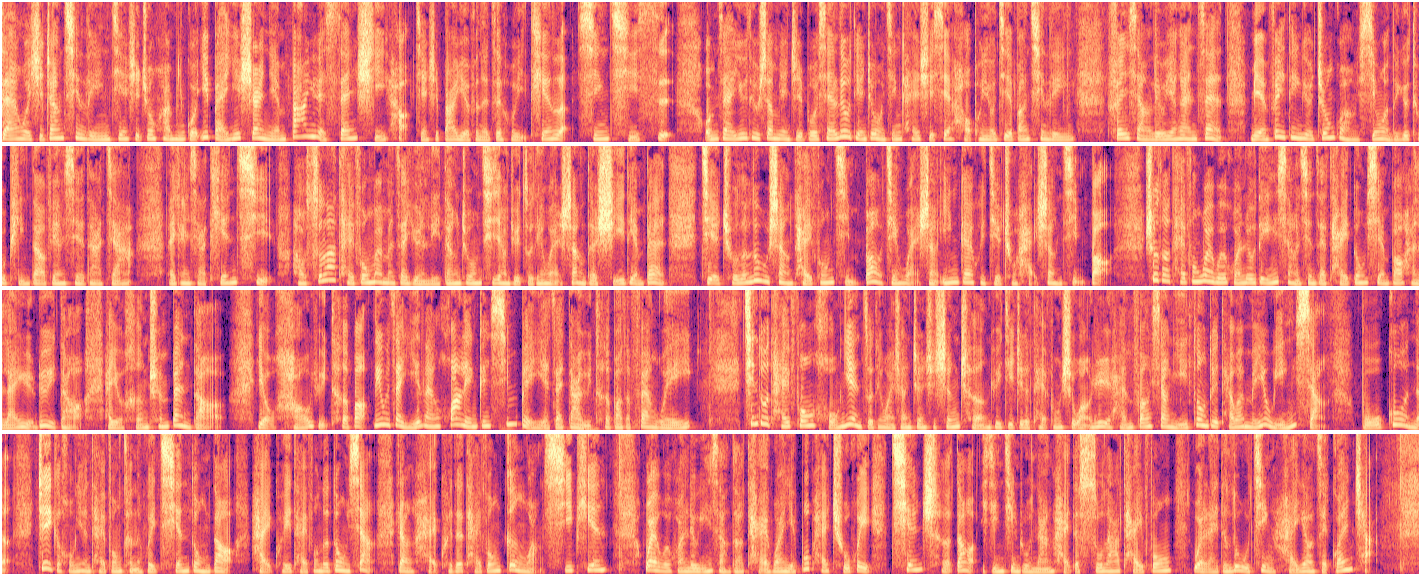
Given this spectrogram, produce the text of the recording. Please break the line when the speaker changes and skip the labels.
早安，我是张庆玲。今天是中华民国一百一十二年八月三十一号，今天是八月份的最后一天了，星期四。我们在 YouTube 上面直播，现在六点钟已经开始。谢好朋友借帮庆玲分享、留言、按赞，免费订阅中广新闻网的 YouTube 频道，非常谢谢大家。来看一下天气，好，苏拉台风慢慢在远离当中。气象局昨天晚上的十一点半解除了陆上台风警报，今天晚上应该会解除海上警报。受到台风外围环流的影响，现在台东县包含兰屿绿岛，还有恒春。半岛有豪雨特报，另外在宜兰花莲跟新北也在大雨特报的范围。轻度台风鸿雁昨天晚上正式生成，预计这个台风是往日韩方向移动，对台湾没有影响。不过呢，这个鸿雁台风可能会牵动到海葵台风的动向，让海葵的台风更往西偏。外围环流影响到台湾，也不排除会牵扯到已经进入南海的苏拉台风，未来的路径还要再观察。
